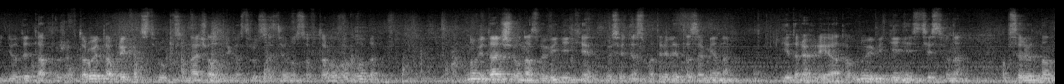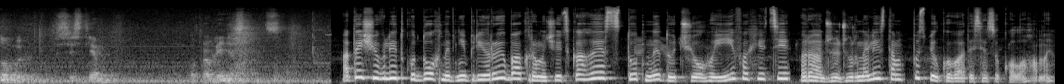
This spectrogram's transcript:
идет этап уже. Второй этап реконструкции. Началась реконструкция с 92 года. Ну и дальше у нас, вы видите, вы сегодня смотрели, это замена гидроагрегатов. Ну и введение, естественно, абсолютно новых систем управления станцией. А те, що влітку дохне в Дніпрі риба, Кременчуцька ГЕС тут не до чого. Її фахівці раджують журналістам поспілкуватися з екологами.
